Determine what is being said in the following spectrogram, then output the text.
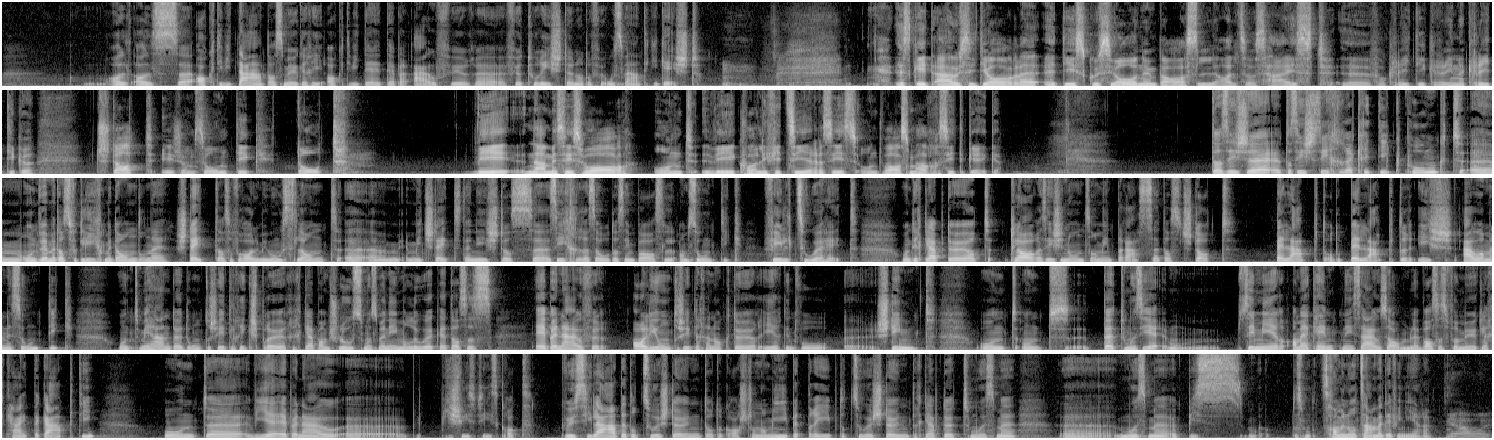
als, als äh, Aktivität, als mögliche Aktivität eben auch für, äh, für Touristen oder für auswärtige Gäste. Es gibt auch seit Jahren eine Diskussion in Basel, also es heißt äh, von Kritikerinnen und Kritikern, die Stadt ist am Sonntag tot. Wie nehmen Sie es wahr und wie qualifizieren Sie es und was machen Sie dagegen? Das ist, äh, das ist sicher ein Kritikpunkt. Ähm, und wenn man das vergleicht mit anderen Städten, also vor allem im Ausland äh, ähm, mit Städten, dann ist das äh, sicher so, dass in Basel am Sonntag viel zu hat. Und ich glaube dort, klar, es ist in unserem Interesse, dass die Stadt belebt oder belebter ist, auch an einem Sonntag. Und wir haben dort unterschiedliche Gespräche. Ich glaube, am Schluss muss man immer schauen, dass es eben auch für alle unterschiedlichen Akteure irgendwo äh, stimmt. Und, und dort muss ich, sind wir am Erkenntnis auch sammeln, was es für Möglichkeiten gibt und äh, wie eben auch äh, beispielsweise gerade gewisse Läden dazu oder Gastronomiebetriebe dazu stehen. Ich glaube, dort muss man, äh, muss man etwas, das, das, kann man nur zusammen definieren. Jawohl.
